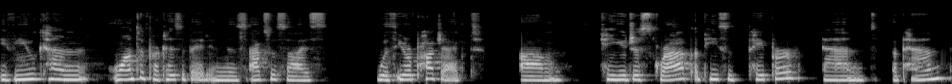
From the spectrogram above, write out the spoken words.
if you can want to participate in this exercise with your project, um, can you just grab a piece of paper and a pen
